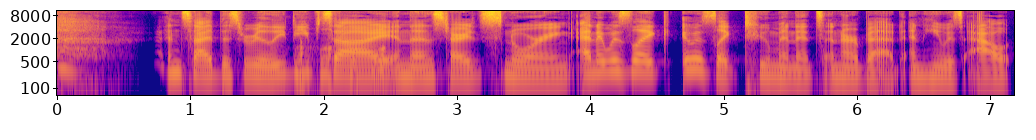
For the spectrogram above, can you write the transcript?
inside this really deep sigh and then started snoring. And it was like it was like two minutes in our bed and he was out.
